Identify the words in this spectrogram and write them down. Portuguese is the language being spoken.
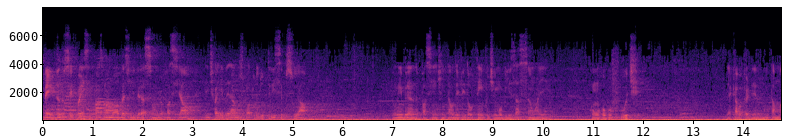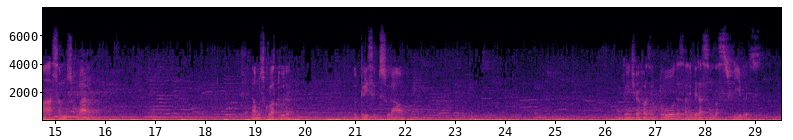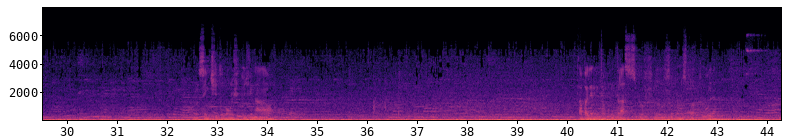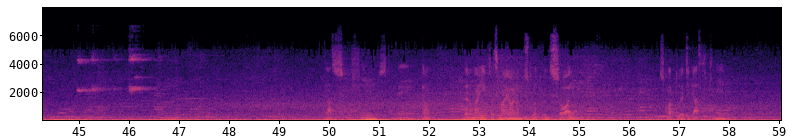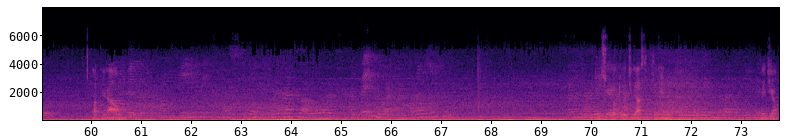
Bem, dando sequência com as manobras de liberação miofascial, a gente vai liberar a musculatura do tríceps sural. Então, lembrando, o paciente, então, devido ao tempo de imobilização aí com o RoboFoot, ele acaba perdendo muita massa muscular da musculatura do tríceps sural. Então a gente vai fazer toda essa liberação das fibras maior na musculatura de sólio, musculatura de gastrocnêmio lateral. musculatura de gastrocnêmio medial.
